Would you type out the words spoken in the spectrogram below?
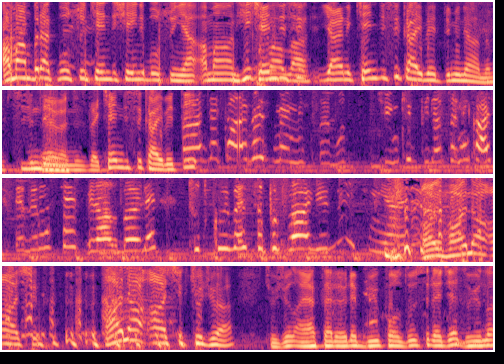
Aman bırak bulsun kendi şeyini bulsun ya. Aman hiç Kendisi vallahi. yani kendisi kaybetti Mine Hanım sizin Evet. deyiminizle. Kendisi kaybetti. Bence kaybetmemiştir bu. Çünkü platonik aşk dediğiniz şey biraz böyle tutku ve sapıklığa girdiği için yani. Ay hala aşık. hala aşık çocuğa. Çocuğun ayakları öyle büyük olduğu sürece duyuna,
